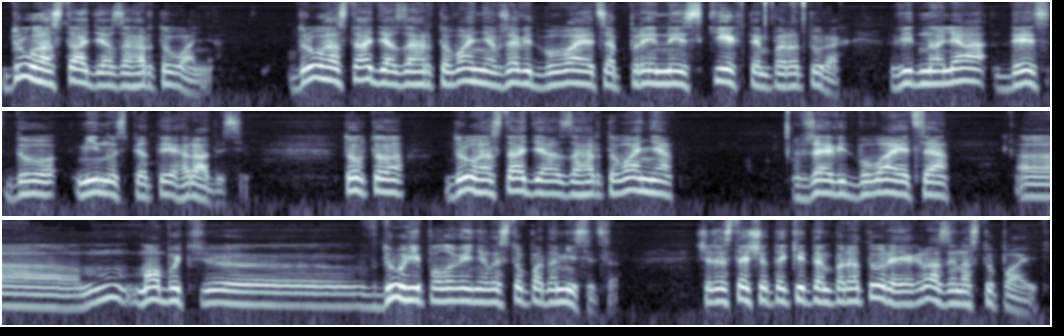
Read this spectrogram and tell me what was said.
друга стадія загартування. Друга стадія загартування вже відбувається при низьких температурах від 0 десь до мінус 5 градусів. Тобто друга стадія загартування вже відбувається, е, мабуть, е, в другій половині листопада місяця. Через те, що такі температури якраз і наступають.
